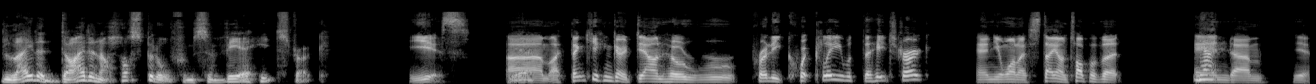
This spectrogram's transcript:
later died in a hospital from severe heat stroke. Yes. Yeah. Um, I think you can go downhill r- pretty quickly with the heat stroke, and you want to stay on top of it. Now- And um, yeah,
